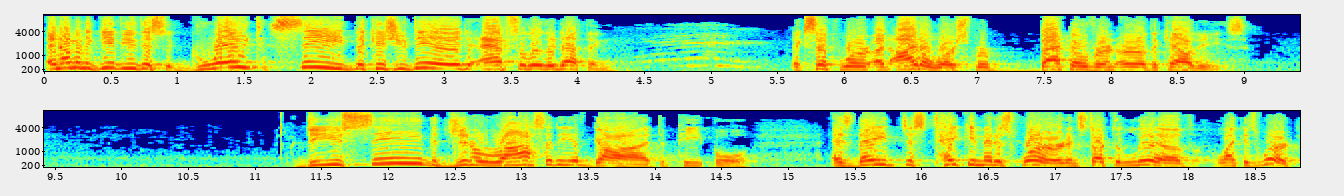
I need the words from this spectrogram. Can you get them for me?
And I'm going to give you this great seed because you did absolutely nothing. Except we're an idol worshiper back over in Ur of the Chaldees. Do you see the generosity of God to people as they just take Him at His word and start to live like His word?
